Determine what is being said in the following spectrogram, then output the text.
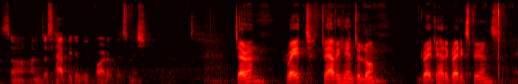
so i'm just happy to be part of this mission? Jaron, great to have you here in Tulum. Great you had a great experience. yeah.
